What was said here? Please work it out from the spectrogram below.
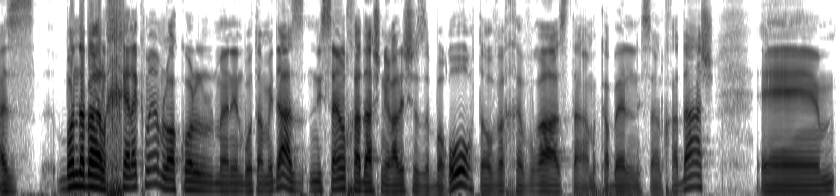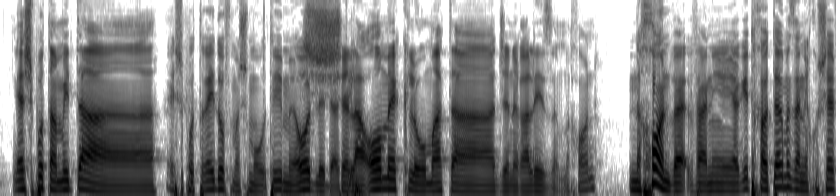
אז בואו נדבר על חלק מהם, לא הכל מעניין באותה מידה. אז ניסיון חדש, נראה לי שזה ברור. אתה עובר חברה, אז אתה מקבל ניסיון חדש. אה, יש פה תמיד את ה... יש פה trade off משמעותי מאוד לדעתי. של העומק לעומת ה generalism, נכון? נכון, ו- ואני אגיד לך יותר מזה, אני חושב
